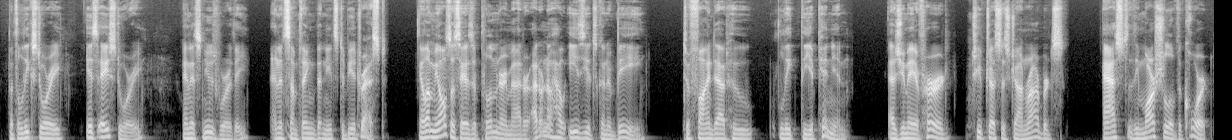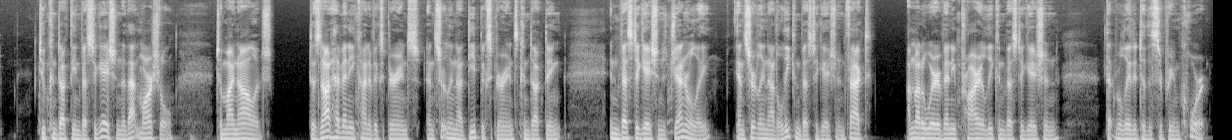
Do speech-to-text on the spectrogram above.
But the leak story is a story, and it's newsworthy, and it's something that needs to be addressed. Now, let me also say, as a preliminary matter, I don't know how easy it's going to be to find out who leaked the opinion. As you may have heard, Chief Justice John Roberts asked the marshal of the court to conduct the investigation. Now, that marshal, to my knowledge, does not have any kind of experience, and certainly not deep experience, conducting investigations generally, and certainly not a leak investigation. In fact, I'm not aware of any prior leak investigation that related to the Supreme Court.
